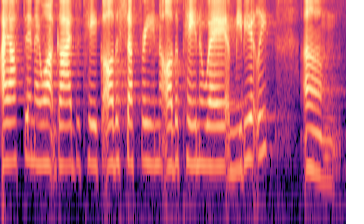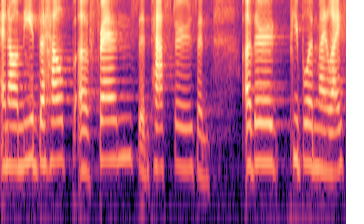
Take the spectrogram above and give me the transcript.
I often I want God to take all the suffering, all the pain away immediately, um, and I'll need the help of friends and pastors and other people in my life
